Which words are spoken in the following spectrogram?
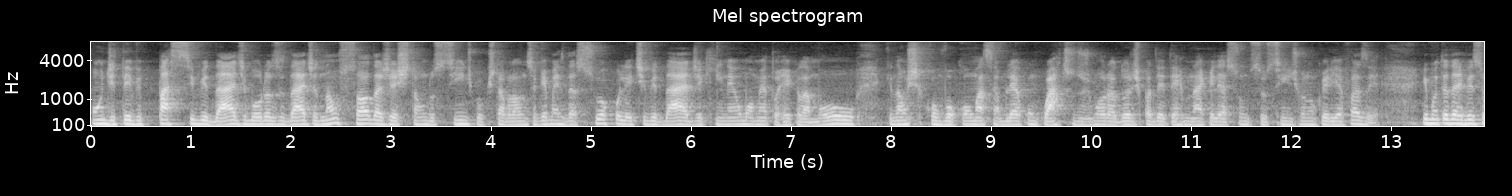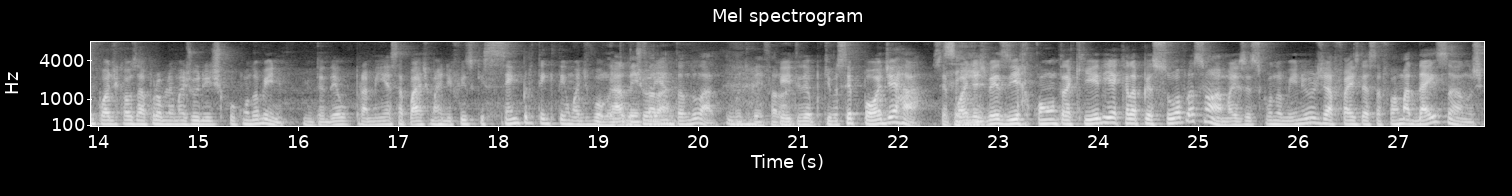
onde teve passividade, morosidade não só da gestão do síndico que estava lá, não sei o quê, mas da sua coletividade que em nenhum momento reclamou, que não convocou uma assembleia com quartos dos moradores para determinar aquele assunto se o síndico não queria fazer. E muitas das vezes isso pode causar problema jurídico com o condomínio, entendeu? Para mim essa parte mais difícil que sempre tem que ter um advogado te falado. orientando do lado. Muito bem falado. Entendeu? Porque você pode errar. Você Sim. pode às vezes ir contra aquele e aquela pessoa fala assim: "Ah, mas esse condomínio já faz dessa forma há 10 anos".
